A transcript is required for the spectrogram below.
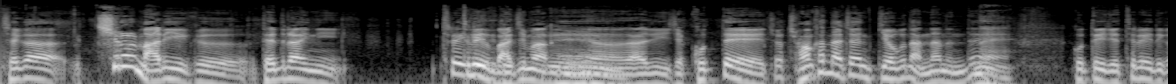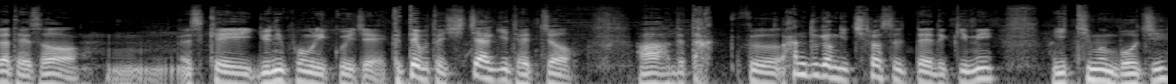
제가 7월 말이 그 데드라인이 트레이드, 트레이드 마지막 예. 어, 날이 이제 그때죠. 정확한 날짜는 기억은 안 나는데 네. 그때 이제 트레이드가 돼서 음, SK 유니폼을 입고 이제 그때부터 시작이 됐죠. 아 근데 딱 그 한두 경기 치렀을 때 느낌이 이 팀은 뭐지?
